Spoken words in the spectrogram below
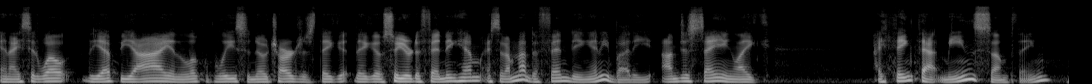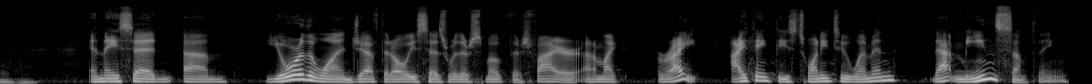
and I said, well, the FBI and the local police and no charges. They get, they go, so you're defending him? I said, I'm not defending anybody. I'm just saying like, I think that means something. Mm-hmm. And they said, um, you're the one, Jeff, that always says where there's smoke, there's fire. And I'm like, right. I think these 22 women, that means something.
